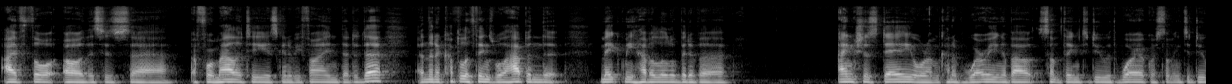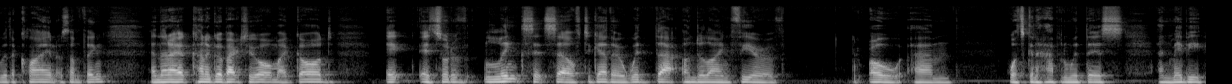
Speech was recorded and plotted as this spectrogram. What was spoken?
I've thought, oh, this is uh, a formality, it's going to be fine, da da da. And then a couple of things will happen that make me have a little bit of a anxious day or I'm kind of worrying about something to do with work or something to do with a client or something. And then I kind of go back to, oh my God, it, it sort of links itself together with that underlying fear of, oh, um, what's going to happen with this? And maybe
